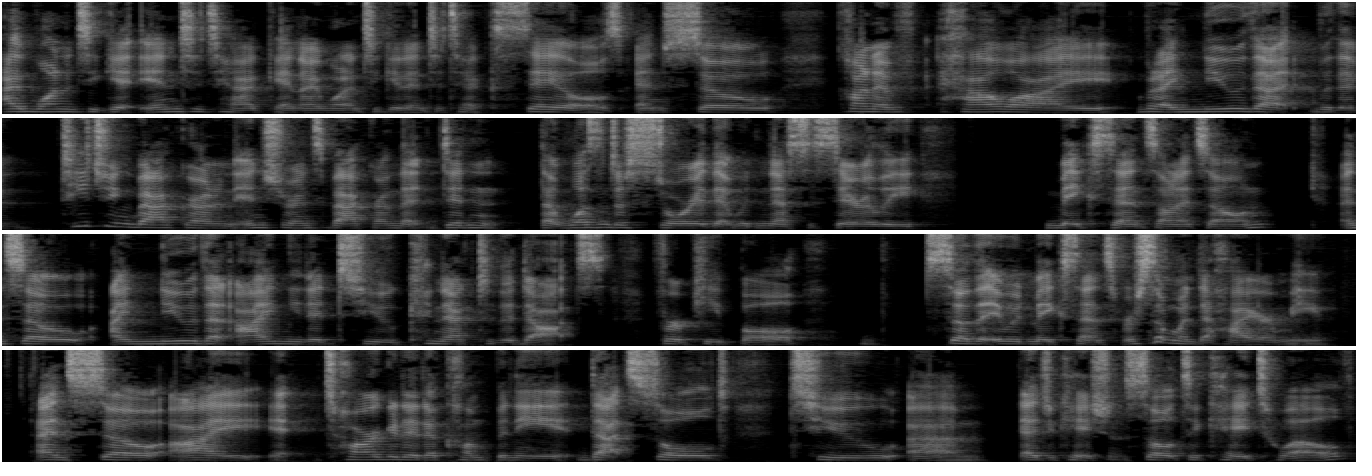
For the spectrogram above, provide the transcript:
I wanted to get into tech and I wanted to get into tech sales. And so, kind of how I, but I knew that with a teaching background and insurance background, that didn't, that wasn't a story that would necessarily make sense on its own. And so I knew that I needed to connect the dots for people so that it would make sense for someone to hire me. And so I targeted a company that sold to um, education, sold to K 12.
